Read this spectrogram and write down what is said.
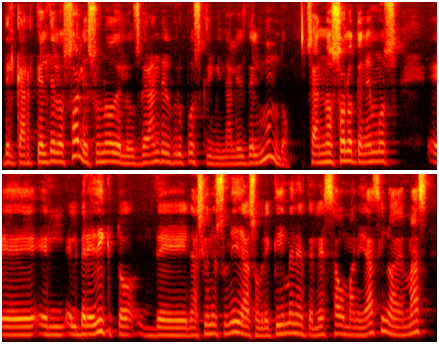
del cartel de los soles, uno de los grandes grupos criminales del mundo. O sea, no solo tenemos eh, el, veredicto de Naciones Unidas sobre crímenes de lesa humanidad, sino además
